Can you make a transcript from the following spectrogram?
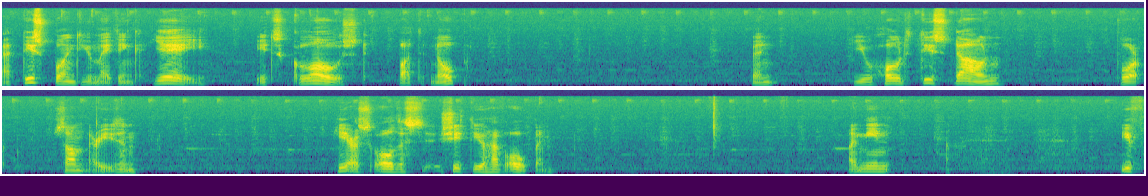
at this point you may think, yay, it's closed, but nope. When you hold this down for some reason, here's all the shit you have open. I mean, if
